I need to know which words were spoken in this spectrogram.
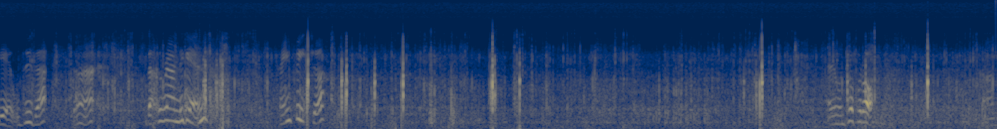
Yeah, we'll do that. Done that. Back around again. Same feature. and then we'll drop it off. Um,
